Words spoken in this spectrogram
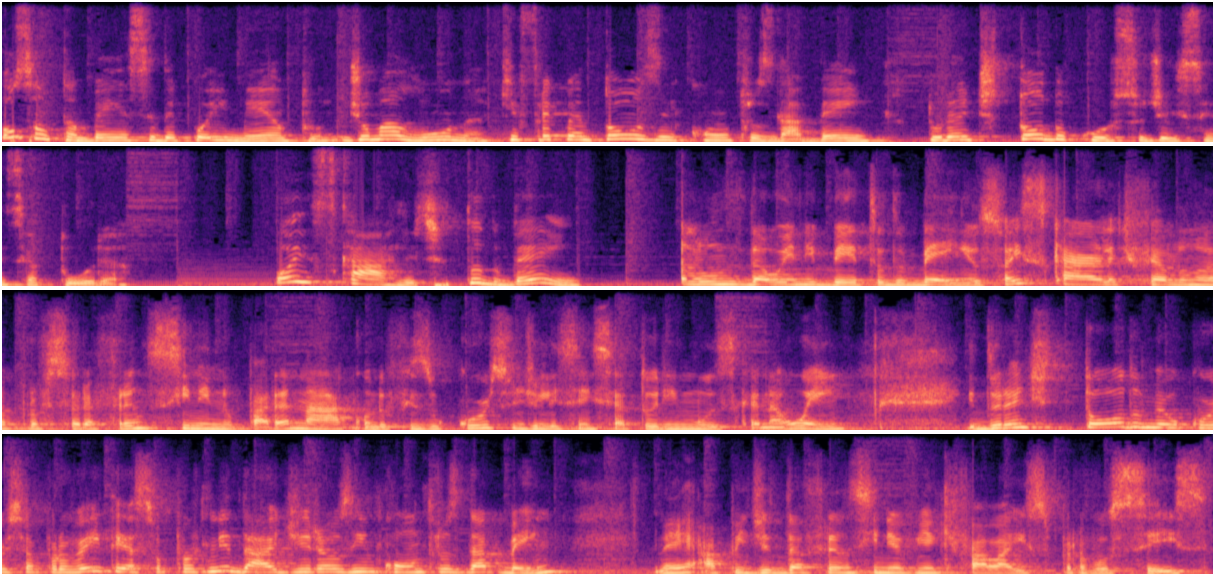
Ouçam também esse depoimento de uma aluna que frequentou os encontros da BEM durante todo o curso de licenciatura. Oi, Scarlett, tudo bem? Alunos da UNB, tudo bem? Eu sou a Scarlett, fui aluna da professora Francine no Paraná, quando eu fiz o curso de licenciatura em música na UEM. E durante todo o meu curso aproveitei essa oportunidade de ir aos encontros da BEM, né? A pedido da Francine eu vim aqui falar isso para vocês,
